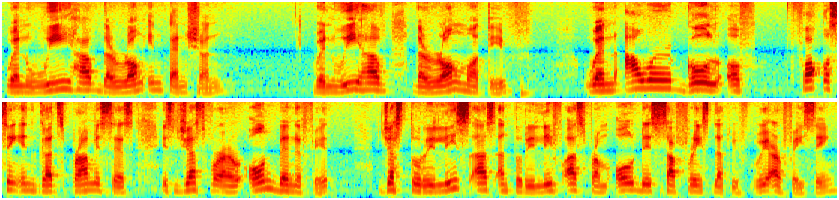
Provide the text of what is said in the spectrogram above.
When we have the wrong intention, when we have the wrong motive, when our goal of focusing in God's promises is just for our own benefit, just to release us and to relieve us from all these sufferings that we, are facing,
